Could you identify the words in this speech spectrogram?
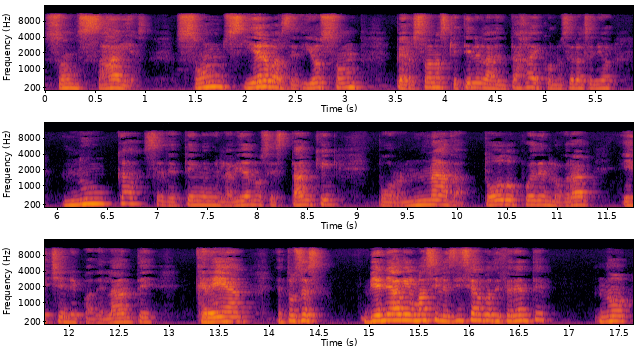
son sabias, son siervas de Dios, son personas que tienen la ventaja de conocer al Señor. Nunca se detengan en la vida, no se estanquen por nada. Todo pueden lograr. Échenle para adelante, crean. Entonces, viene alguien más y les dice algo diferente. No,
